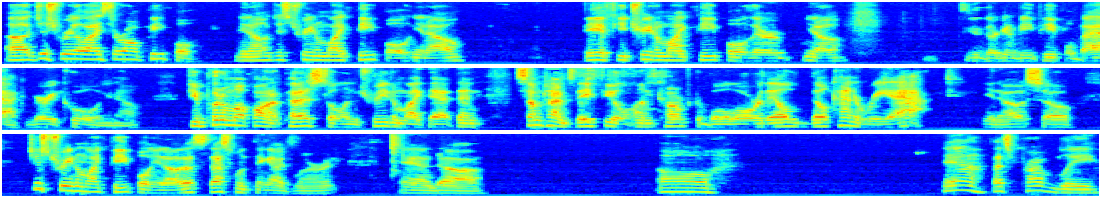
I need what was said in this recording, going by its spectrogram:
uh, just realize they're all people you know just treat them like people you know. If you treat them like people they're you know they're going to be people back. Very cool you know if you put them up on a pedestal and treat them like that then sometimes they feel uncomfortable or they'll they'll kind of react you know so just treat them like people you know that's that's one thing i've learned and uh oh yeah that's probably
